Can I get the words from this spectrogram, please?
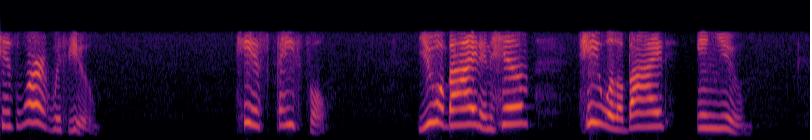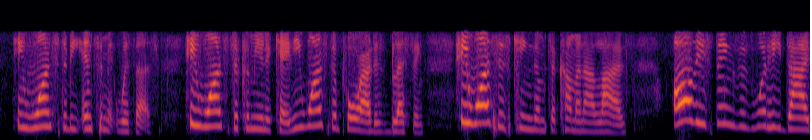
His word with you. He is faithful. You abide in Him, He will abide in you. He wants to be intimate with us. He wants to communicate. He wants to pour out His blessing. He wants His kingdom to come in our lives. All these things is what He died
